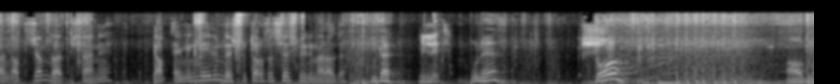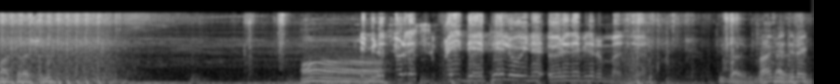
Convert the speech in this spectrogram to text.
Ben de atacağım da bir saniye. Ya, emin değilim de şu tarafta ses duydum herhalde. Bir dakika. Millet. Bu ne? Do. Aldım arkadaşını. Aa. Emülatörde spreyi DP ile oyna- öğrenebilirim bence. Güzel güzel. Bence kardeşim. direkt-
